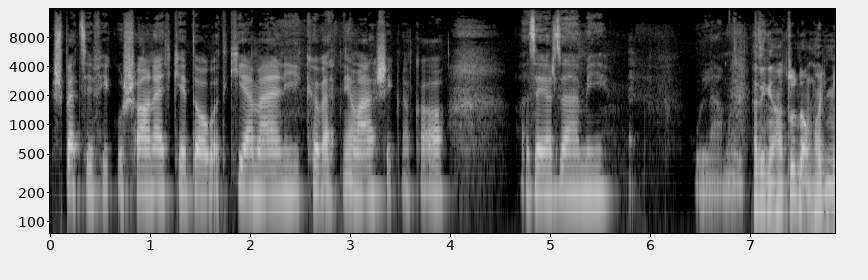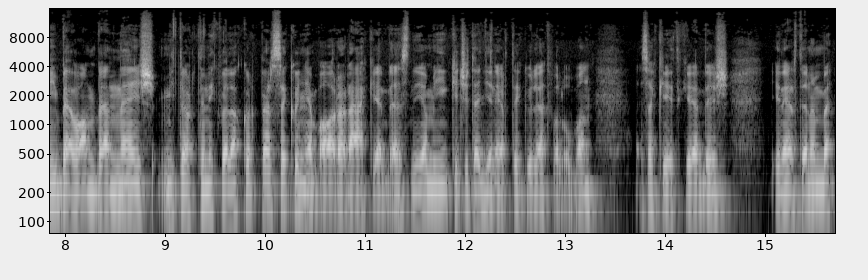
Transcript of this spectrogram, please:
specifikusan egy-két dolgot kiemelni, követni a másiknak a, az érzelmi hullámait. Hát igen, ha tudom, hogy mibe van benne, és mi történik vele, akkor persze könnyebb arra rákérdezni, ami kicsit egyenértékű lett valóban ez a két kérdés én értelemben.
